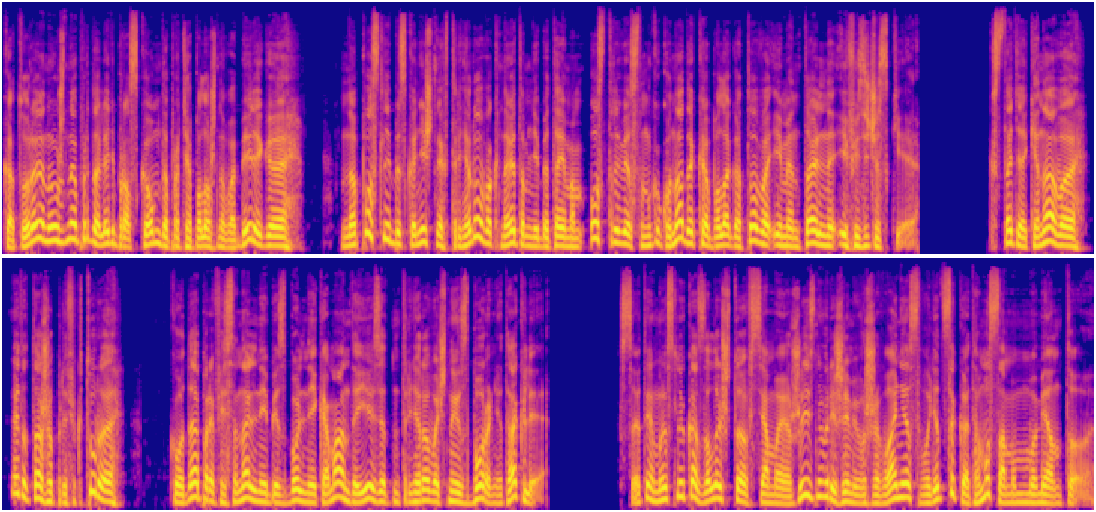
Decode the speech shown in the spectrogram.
которое нужно преодолеть броском до противоположного берега, но после бесконечных тренировок на этом необитаемом острове Сангоку Надека была готова и ментально, и физически. Кстати, Окинава — это та же префектура, куда профессиональные бейсбольные команды ездят на тренировочные сборы, не так ли? С этой мыслью казалось, что вся моя жизнь в режиме выживания сводится к этому самому моменту.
